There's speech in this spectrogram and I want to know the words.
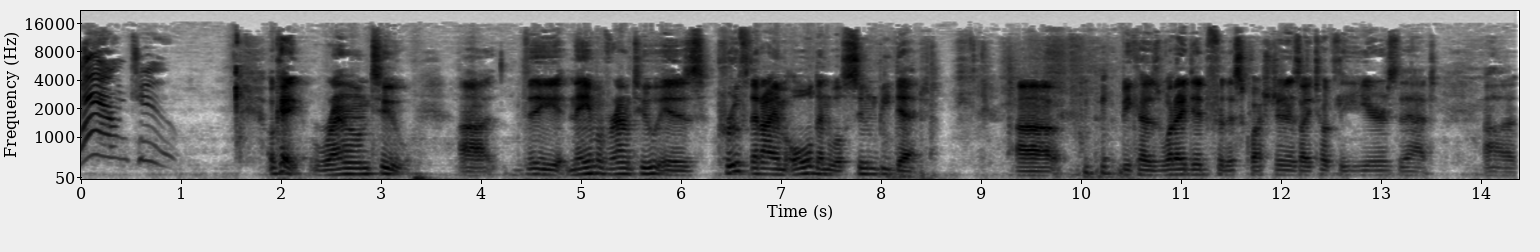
Round two. Okay, round two. Uh, the name of round two is Proof That I Am Old and Will Soon Be Dead. Uh, because what I did for this question is I took the years that uh,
